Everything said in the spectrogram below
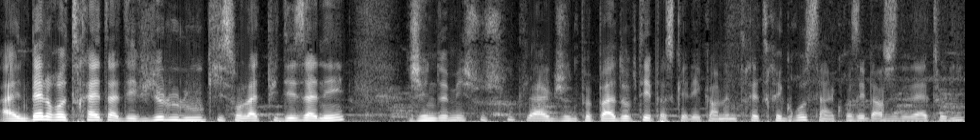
à une belle retraite à des vieux loulous qui sont là depuis des années. J'ai une de mes chouchoutes là que je ne peux pas adopter parce qu'elle est quand même très très grosse. C'est un croisé berger d'Anatolie.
